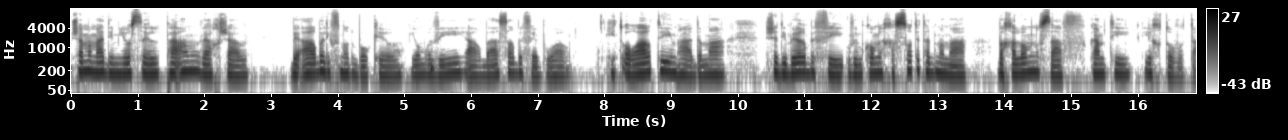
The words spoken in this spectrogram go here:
שם עמד עם יוסל פעם ועכשיו, בארבע לפנות בוקר, יום רביעי, ה-14 בפברואר. התעוררתי עם האדמה שדיבר בפי, ובמקום לכסות את הדממה, בחלום נוסף קמתי לכתוב אותה.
